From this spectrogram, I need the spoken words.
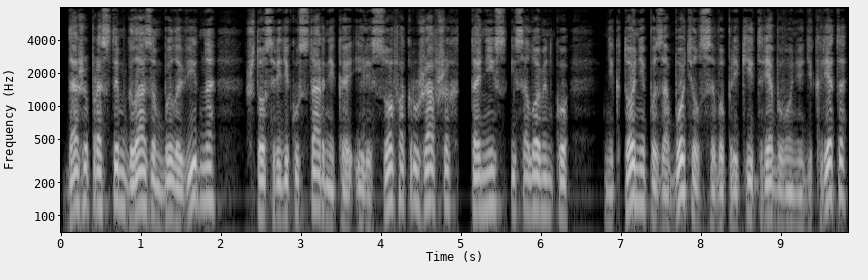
Даже простым глазом было видно, что среди кустарника и лесов, окружавших Танис и Соломинку, никто не позаботился, вопреки требованию декрета,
